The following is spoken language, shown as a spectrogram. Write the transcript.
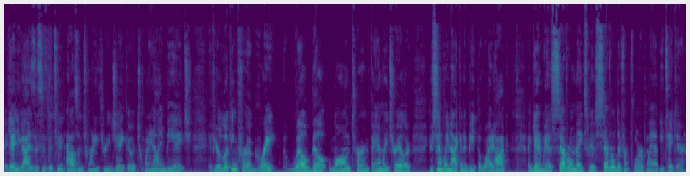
Again, you guys, this is the 2023 Jayco 29BH. If you're looking for a great, well-built, long-term family trailer, you're simply not going to beat the White Hawk. Again, we have several makes. We have several different floor plans. You take care.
